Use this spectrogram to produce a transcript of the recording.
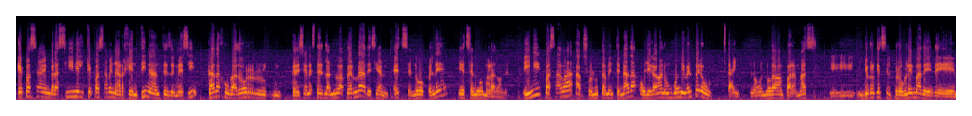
¿Qué pasa en Brasil? ¿Qué pasaba en Argentina antes de Messi? Cada jugador que decían esta es la nueva perla, decían este es el nuevo Pelé este es el nuevo Maradona. Y pasaba absolutamente nada o llegaban a un buen nivel, pero está ahí, no, no daban para más. Y, yo creo que es el problema de,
